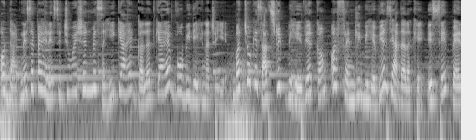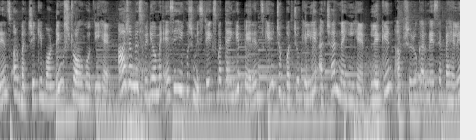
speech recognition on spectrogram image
और डांटने से पहले सिचुएशन में सही क्या है, गलत क्या है, वो भी देखना चाहिए। बच्चों के साथ स्ट्रिक्ट बिहेवियर कम और फ्रेंडली बिहेवियर ज़्यादा रखे। इससे पेरेंट्स और बच्चे की बॉन्डिंग स्ट्रॉन्ग होती है। आज हम इस वीडियो में ऐसे ही कुछ मिस्टेक्स बताएँगे पेरेंट्स के जो बच्चों के लिए अच्छा नहीं है। लेकिन अब शुरू करने से पहले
